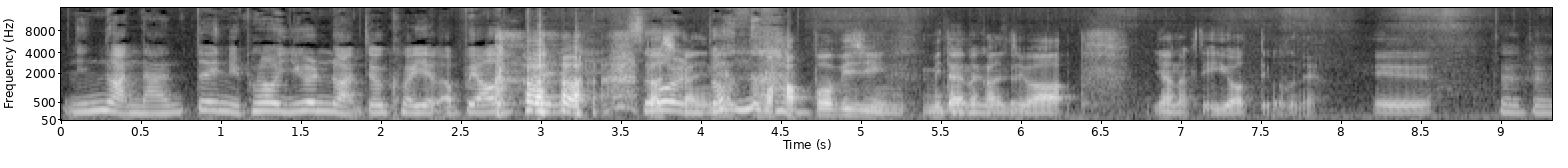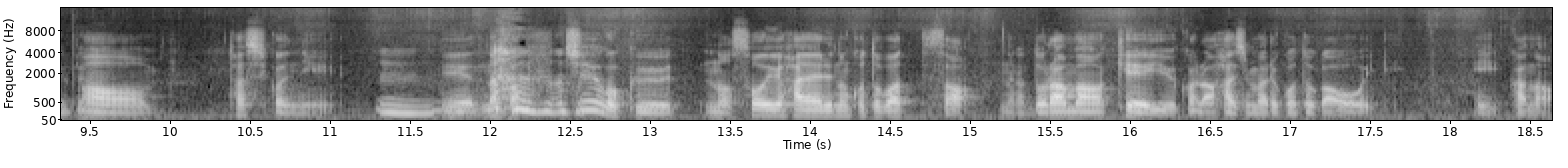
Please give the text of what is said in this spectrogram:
你暖男对女朋友一个人暖就可以了，不要对所有人都暖。波美人みたいな感じはや なくていいよってことね。え、对对对。あ、確かに。呃，なんか 中国のそういう流行の言葉ってさ、なんかドラマ経由から始まることが多いかな。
